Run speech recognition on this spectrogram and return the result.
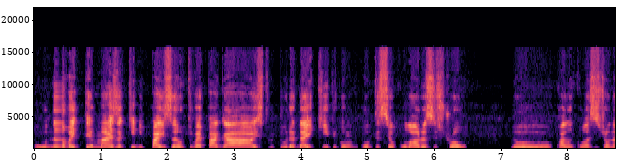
não vai ter mais aquele paizão que vai pagar a estrutura da equipe, como aconteceu com o Lawrence Stroll, no, com o Lawrence Stroll na,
